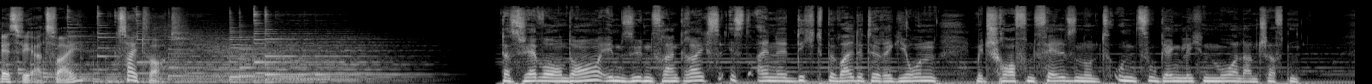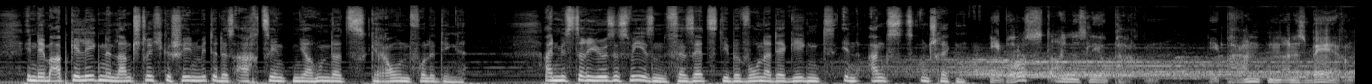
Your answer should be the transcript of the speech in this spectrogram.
SWA 2 Zeitwort Das Gévaudan im Süden Frankreichs ist eine dicht bewaldete Region mit schroffen Felsen und unzugänglichen Moorlandschaften. In dem abgelegenen Landstrich geschehen Mitte des 18. Jahrhunderts grauenvolle Dinge. Ein mysteriöses Wesen versetzt die Bewohner der Gegend in Angst und Schrecken. Die Brust eines Leoparden, die Pranken eines Bären,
